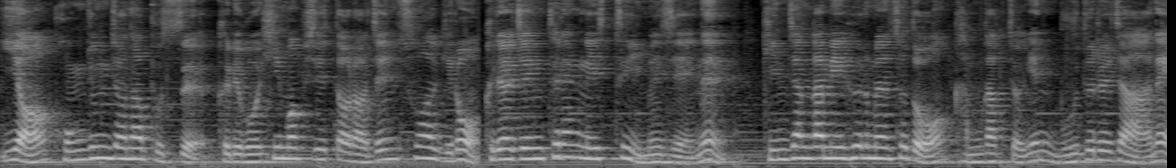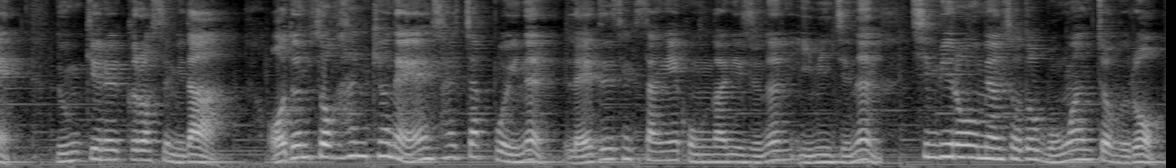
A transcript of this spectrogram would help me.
이어 공중전화 부스 그리고 힘없이 떨어진 수화기로 그려진 트랙 리스트 이미지에는 긴장감이 흐르면서도 감각적인 무드를 자아내 눈길을 끌었습니다. 어둠 속 한켠에 살짝 보이는 레드 색상의 공간이 주는 이미지는 신비로우면서도 몽환적으로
